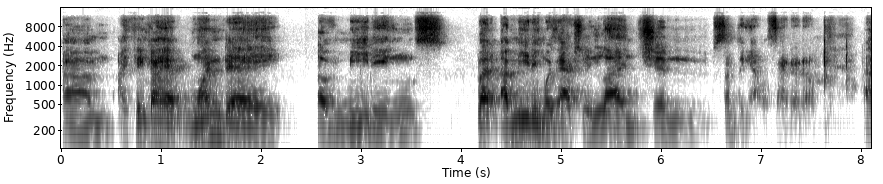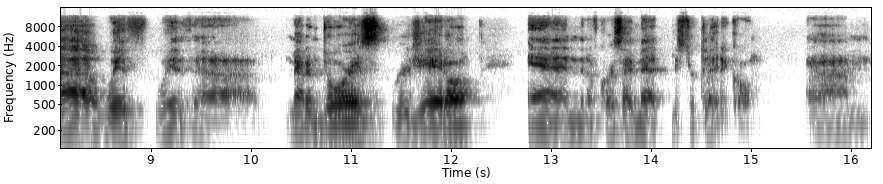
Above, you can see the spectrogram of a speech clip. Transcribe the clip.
Um, I think I had one day of meetings, but a meeting was actually lunch and something else. I don't know. Uh, with with uh, Madame Doris Ruggiero, and then of course I met Mr. Clerico. Um,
